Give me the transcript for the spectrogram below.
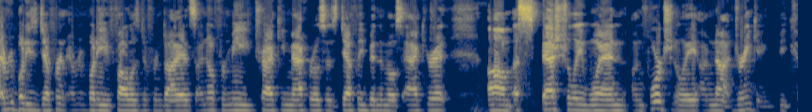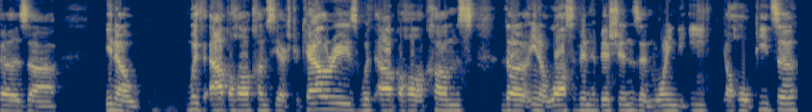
everybody's different everybody follows different diets. I know for me tracking macros has definitely been the most accurate um, especially when unfortunately i'm not drinking because uh, you know with alcohol comes the extra calories with alcohol comes the you know loss of inhibitions and wanting to eat a whole pizza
